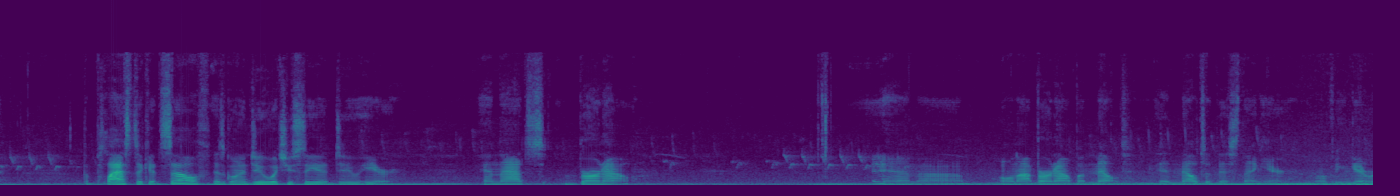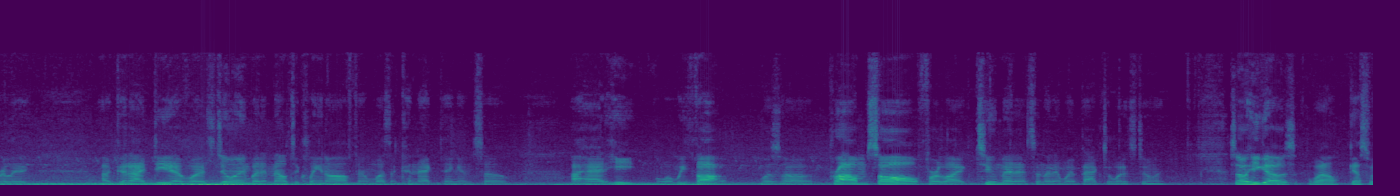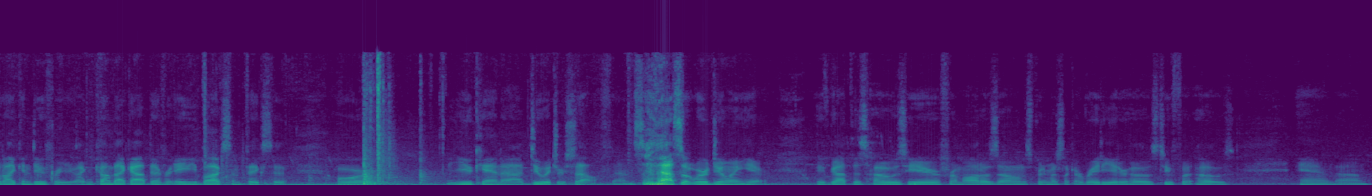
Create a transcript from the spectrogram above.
plastic itself is going to do what you see it do here, and that's burn out. And, uh, well, not burn out, but melt. It melted this thing here. I don't know if you can get really a good idea of what it's doing, but it melted clean off and wasn't connecting, and so I had heat, what we thought was a problem solved for like two minutes, and then it went back to what it's doing. So he goes, well, guess what I can do for you? I can come back out there for 80 bucks and fix it or you can uh, do it yourself. And so that's what we're doing here. We've got this hose here from AutoZone. It's pretty much like a radiator hose, two foot hose. And um,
